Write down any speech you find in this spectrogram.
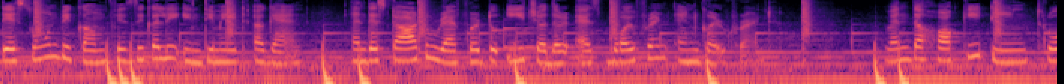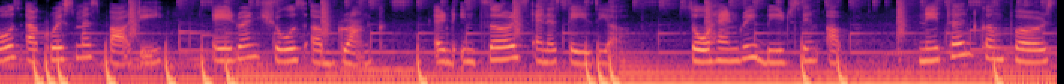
They soon become physically intimate again and they start to refer to each other as boyfriend and girlfriend. When the hockey team throws a Christmas party, Aaron shows up drunk and insults Anastasia, so Henry beats him up. Nathan comforts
